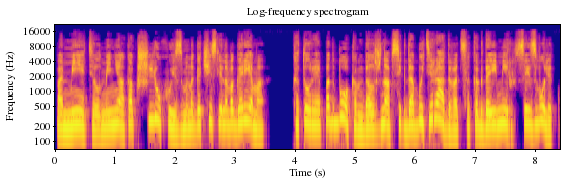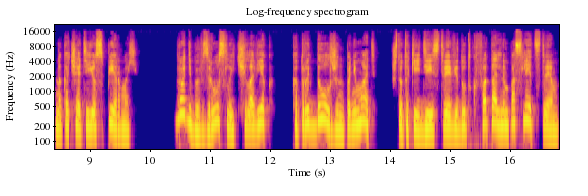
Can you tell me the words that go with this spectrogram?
пометил меня, как шлюху из многочисленного гарема, которая под боком должна всегда быть и радоваться, когда Эмир соизволит накачать ее спермой. Вроде бы взрослый человек, который должен понимать, что такие действия ведут к фатальным последствиям,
